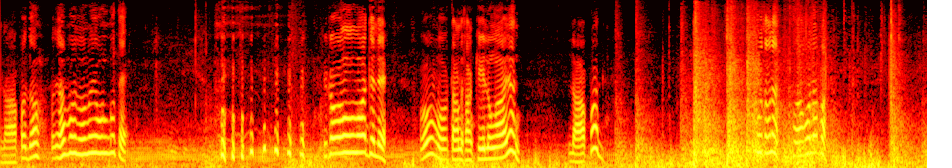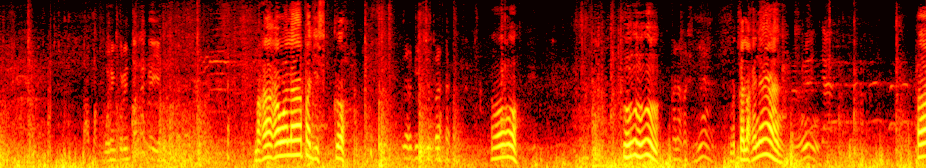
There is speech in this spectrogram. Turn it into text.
Lapad oh. Ayan mo, mamaya kang kote. Ikaw ang model eh. Oo, oh, tang na 1 kilo nga yan. Lapad. Putang na, wala pa. Tatakbuhin ko rin talaga eh. Makakawala pa, Diyos ko. Nabidyo ba? Oo. Mm -mm -mm. Kalakas niya. Ba't kalaki na yan? Oo. Ha?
